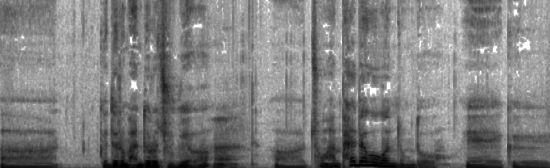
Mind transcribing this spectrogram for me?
어 그대로 만들어 주고요. 예. 어총 한 800억 원 정도의 그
